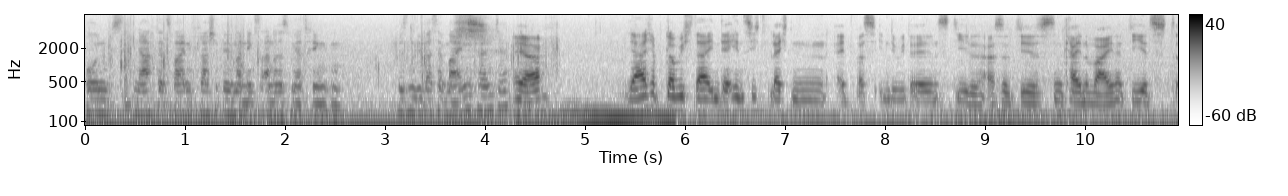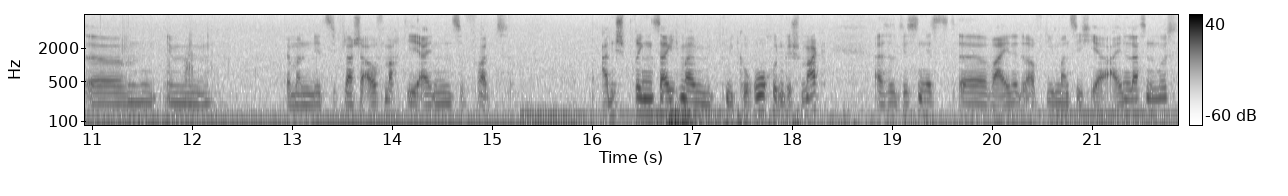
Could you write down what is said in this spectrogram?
und nach der zweiten Flasche will man nichts anderes mehr trinken. Wissen Sie, was er meinen könnte? Ja. Ja, ich habe, glaube ich, da in der Hinsicht vielleicht einen etwas individuellen Stil. Also das sind keine Weine, die jetzt, ähm, im, wenn man jetzt die Flasche aufmacht, die einen sofort anspringen, sage ich mal, mit, mit Geruch und Geschmack also das sind jetzt äh, Weine, auf die man sich eher einlassen muss,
